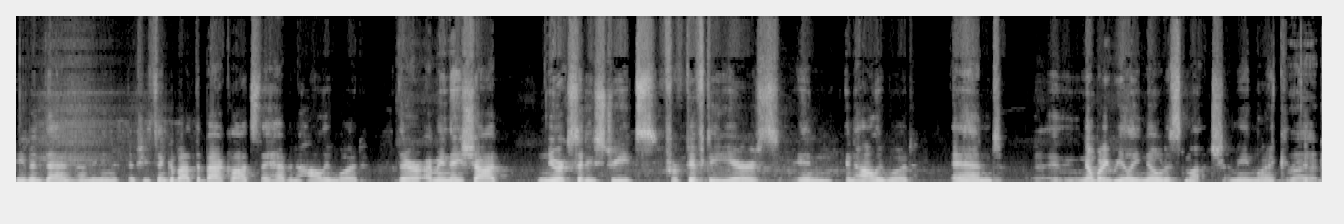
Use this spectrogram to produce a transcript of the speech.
Even then, I mean, if you think about the backlots they have in Hollywood, there, I mean, they shot New York City streets for 50 years in, in Hollywood, and nobody really noticed much. I mean, like, right. it,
